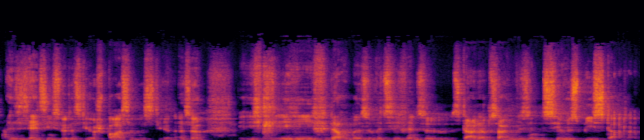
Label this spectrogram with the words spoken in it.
Also es ist jetzt nicht so, dass die auch Spaß investieren. Also ich, ich, ich finde auch immer so witzig, wenn so Startups sagen, wir sind ein Series B Startup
